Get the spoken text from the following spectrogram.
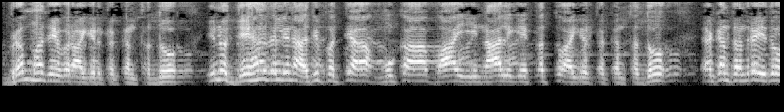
ಬ್ರಹ್ಮದೇವರಾಗಿರ್ತಕ್ಕಂಥದ್ದು. ಇನ್ನು ದೇಹದಲ್ಲಿನ ಅಧಿಪತ್ಯ ಮುಖ, ಬಾಯಿ, ನಾಲಿಗೆ, ಕತ್ತು ಆಗಿರ್ತಕ್ಕಂಥದ್ದು. ಯಾಕಂತಂದ್ರೆ ಇದು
